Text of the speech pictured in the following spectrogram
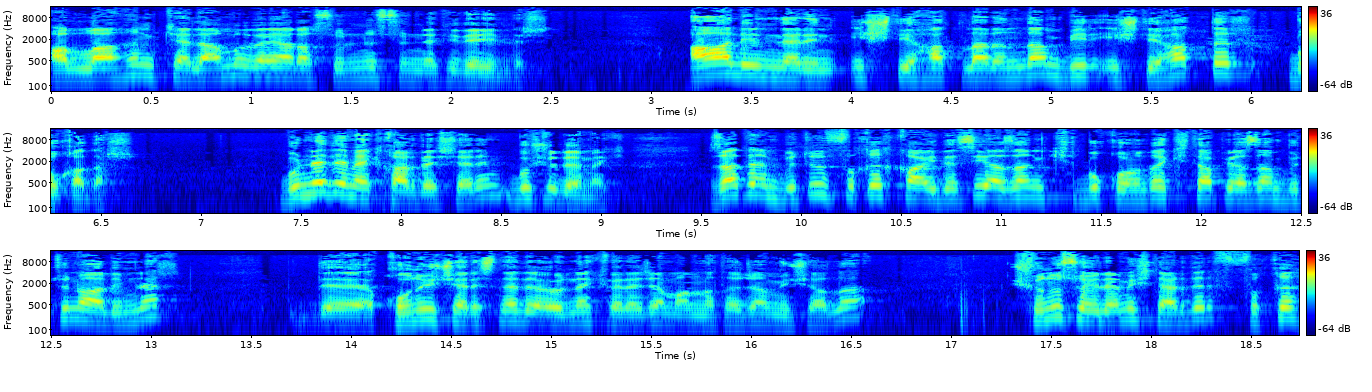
Allah'ın kelamı veya Resulünün sünneti değildir. Alimlerin iştihatlarından bir iştihattır bu kadar. Bu ne demek kardeşlerim? Bu şu demek. Zaten bütün fıkıh kaidesi yazan, bu konuda kitap yazan bütün alimler, de, konu içerisinde de örnek vereceğim, anlatacağım inşallah. Şunu söylemişlerdir, fıkıh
